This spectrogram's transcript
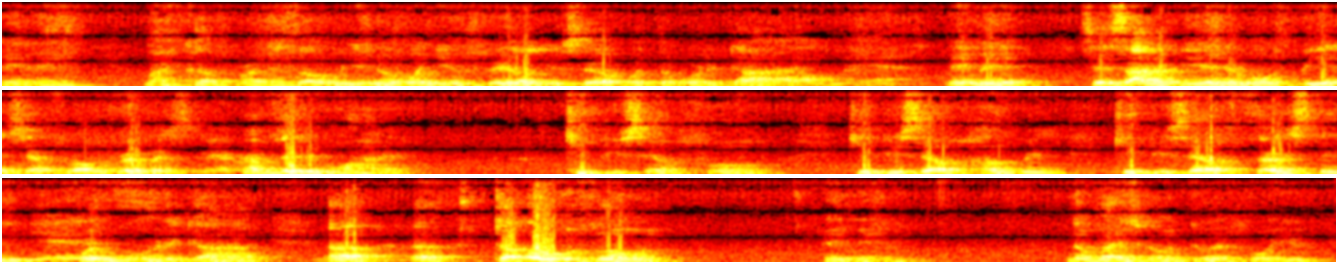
Amen. My cup runneth over. You know when you fill yourself with the word of God. Oh, man. Amen. It says out of your innermost being shall flow rivers of living water. Keep yourself full. Keep yourself hungry. Keep yourself thirsty for the word of God. Uh, uh, to overflowing. Amen. Nobody's going to do it for you.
